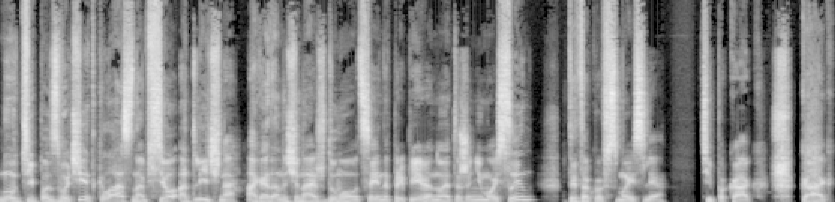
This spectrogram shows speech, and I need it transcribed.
Ну, типа, звучит классно, все отлично. А когда начинаешь вдумываться и на припеве, ну, это же не мой сын, ты такой, в смысле? Типа как? Как?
